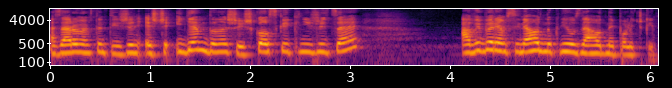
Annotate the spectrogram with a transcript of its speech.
a zároveň v ten týždeň ešte idem do našej školskej knižnice a vyberiem si náhodnú knihu z náhodnej poličky.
